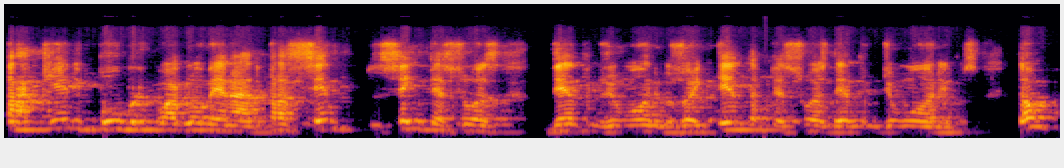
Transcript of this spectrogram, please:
para aquele público aglomerado, para 100, 100 pessoas dentro de um ônibus, 80 pessoas dentro de um ônibus. Então,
